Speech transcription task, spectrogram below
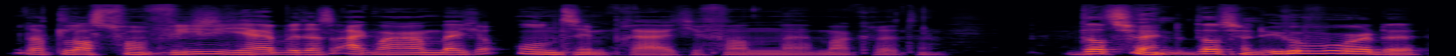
dat last van visie hebben, dat is eigenlijk maar een beetje onzinpraatje van uh, Mark Rutte. Dat zijn, dat zijn uw woorden.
